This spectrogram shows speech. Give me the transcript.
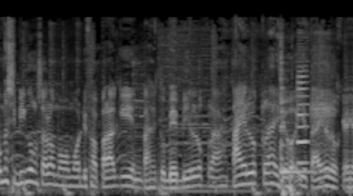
Gue masih bingung soal mau modif apa lagi. Entah itu baby look lah tie look lah yoi tai look ya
